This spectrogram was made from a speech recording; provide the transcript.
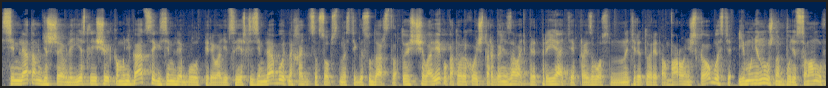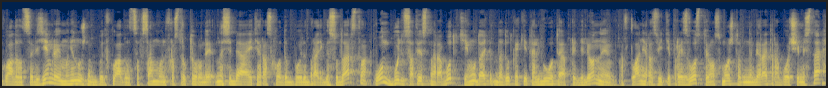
Земля там дешевле, если еще и коммуникации к земле будут переводиться, если земля будет находиться в собственности государства, то есть человеку, который хочет организовать предприятие производственное на территории там, Воронежской области, ему не нужно будет самому вкладываться в землю, ему не нужно будет вкладываться в саму инфраструктуру на себя себя эти расходы будет брать государство, он будет, соответственно, работать, ему дадут какие-то льготы определенные в плане развития производства, и он сможет набирать рабочие места,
